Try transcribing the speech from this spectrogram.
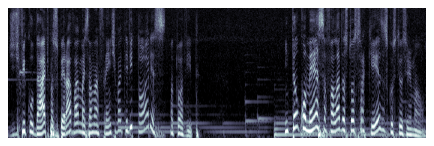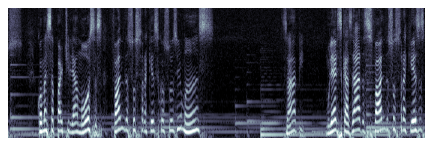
de dificuldade para superar, vai, mas lá na frente vai ter vitórias na tua vida. Então começa a falar das tuas fraquezas com os teus irmãos. Começa a partilhar, moças, falem das suas fraquezas com as suas irmãs. Sabe? Mulheres casadas, falem das suas fraquezas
